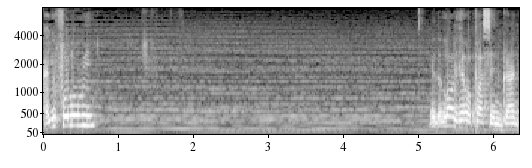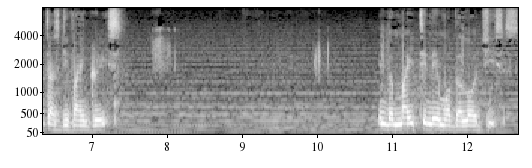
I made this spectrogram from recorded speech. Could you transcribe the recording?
Are you following? May the Lord help us and grant us divine grace. In the mighty name of the Lord Jesus.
